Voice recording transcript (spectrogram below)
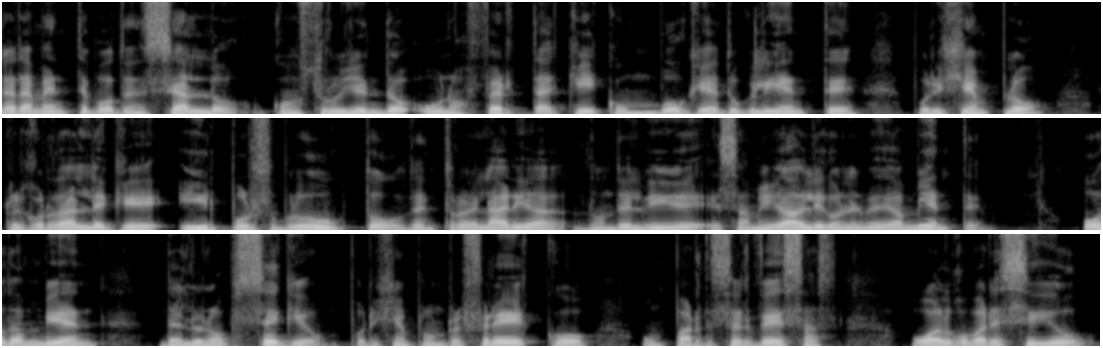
Claramente potenciarlo construyendo una oferta que convoque a tu cliente, por ejemplo, recordarle que ir por su producto dentro del área donde él vive es amigable con el medio ambiente. O también darle un obsequio, por ejemplo un refresco, un par de cervezas o algo parecido,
